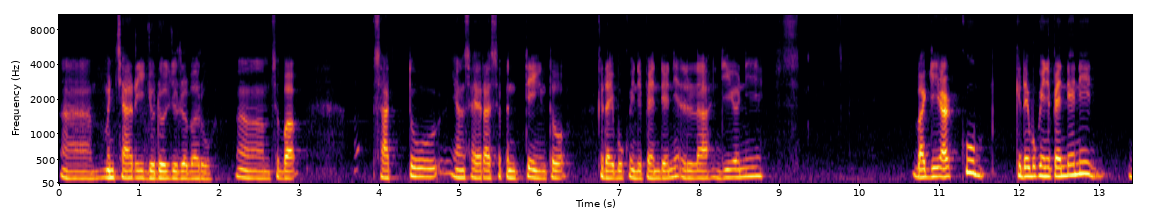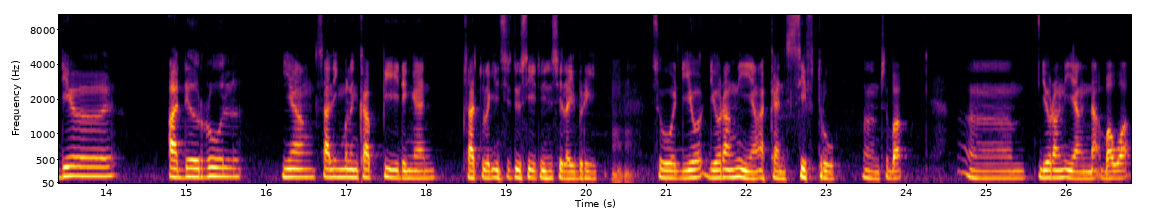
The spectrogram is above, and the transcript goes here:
uh, mencari judul-judul baru. Um, sebab satu yang saya rasa penting untuk kedai buku independen ni adalah dia ni bagi aku kedai buku independen ni dia ada role yang saling melengkapi dengan satu lagi institusi itu institusi library. Mm-hmm. So dia dia orang ni yang akan sift through um, sebab um, dia orang ni yang nak bawa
